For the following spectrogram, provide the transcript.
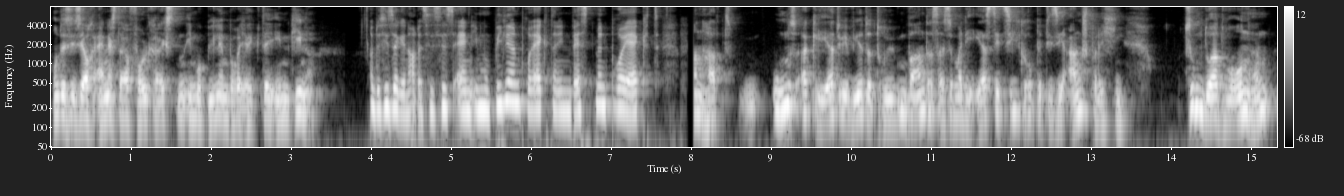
Und es ist ja auch eines der erfolgreichsten Immobilienprojekte in China. und das ist ja genau das, es ist ein Immobilienprojekt, ein Investmentprojekt, Man hat uns erklärt, wie wir da drüben waren, dass also mal die erste Zielgruppe, die sie ansprechen, zum dort wohnen,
